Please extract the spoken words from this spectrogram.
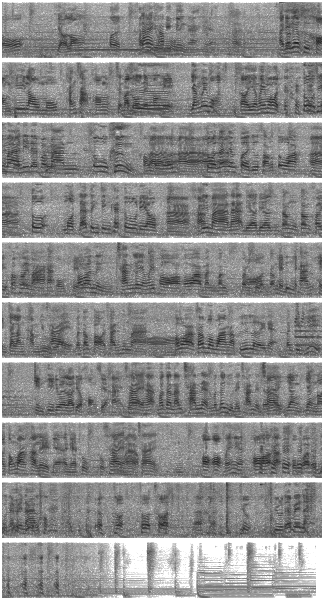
เดี๋ยวลองเปิดเข้าได้ไปดูครับนิดผม นึงนะเฮีย ใช่ครับ อันนี้ก็คือของที่เรา move ทั้ง 3 ห้องมารวมเป็นห้องนี้คือยังไม่หมด เออยังไม่หมด ตู้ที่มานี่ได้ประมาณตู้ครึ่งของตัวนู้นอ่าอ่า ตัวนั้นยังเปิดอยู่ 2 ตัว อ่า ตู้หมดแล้วจริง ๆ แค่ตู้เดียวอ่าครับ ที่มานะฮะเดี๋ยวเดี๋ยวต้องต้องค่อยค่อยๆมาฮะโอเค เพราะว่าหนึ่งชั้นก็ยังไม่พอ เพราะว่ามันบางบางส่วนต้องเห็ขึ้นชั้น เห็นกำลังทำอยู่ใช่ ด้วย มันต้องต่อชั้นขึ้นมา อ๋อ เพราะว่าถ้ามาวางกับพื้นเลยเนี่ย มันกินที่ กินที่ด้วยแล้วเดี๋ยวของเสียหายด้วยใช่ฮะเพราะฉะนั้นชั้นเนี่ยมันต้องอยู่ในชั้นเดี๋ยวใช่อย่างอย่างน้อยต้องวางพาเลทเนี่ยอันเนี้ยถูกถูกใช่ต้องไหมฮะครับใช่อืมออกออกไหมเฮียอ๋อครับผมว่าผมอยู่ได้ไม่นานหรอกโทษโทษโทษเอออยู่อยู่ได้ไม่นาน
